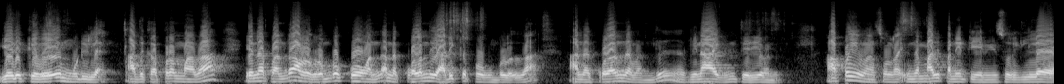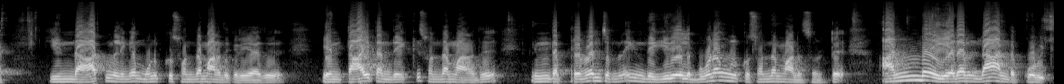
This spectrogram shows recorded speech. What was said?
எடுக்கவே முடியல. அதுக்கப்புறமா தான் என்ன பண்ணுறான் அவனுக்கு ரொம்ப கோவம் வந்து அந்த குழந்தைய அடிக்க போகும் பொழுதுதான் அந்த குழந்தை வந்து விநாயகன் தெரிய வந்தது. அப்போ இவன் சொல்கிறான் இந்த மாதிரி பண்ணிட்டியே நீ? சொல்லி இல்லை. இந்த ஆத்மலிங்கம் உனக்கு சொந்தமானது கிடையாது. என் தாய் தந்தைக்கு சொந்தமானது. இந்த பிரபஞ்சம்ல இந்த ஏழு குணங்களுக்கு சொந்தமானது சொல்லிட்டு அந்த இடம்தான் அந்த கோவில்.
